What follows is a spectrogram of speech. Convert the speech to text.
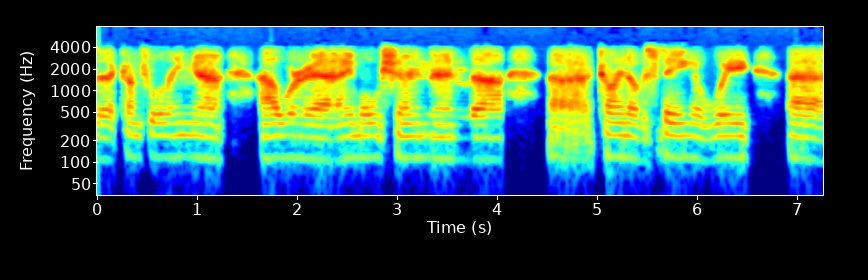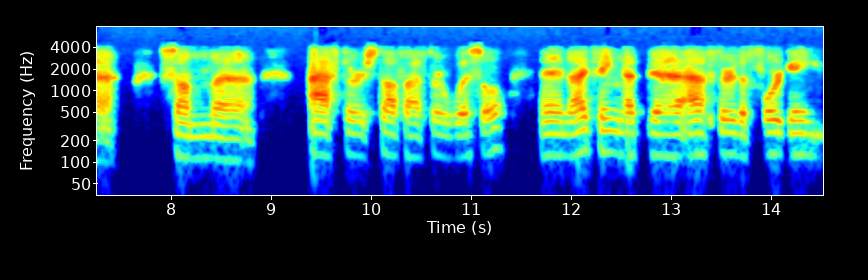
uh, controlling uh, our uh, emotion and uh, uh, kind of staying away uh, some uh, after stuff after whistle. And I think that uh, after the four game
